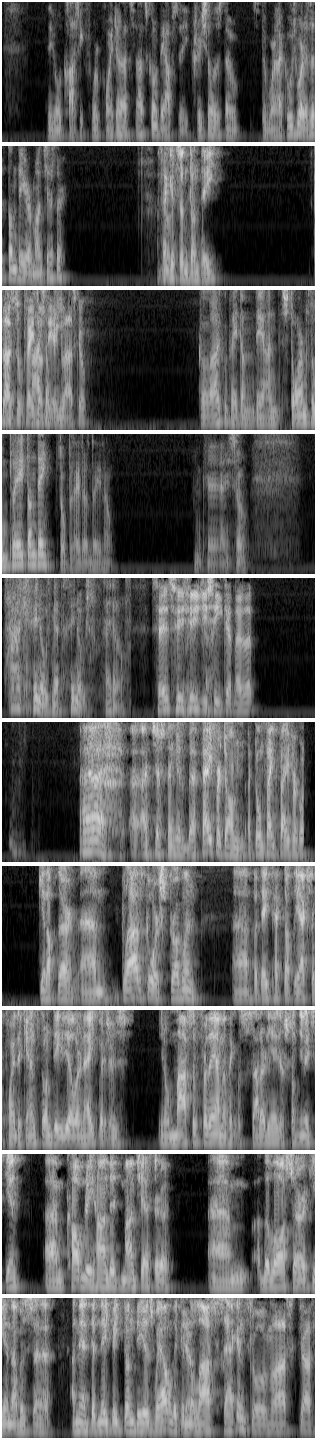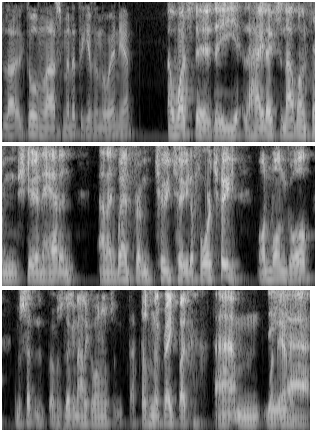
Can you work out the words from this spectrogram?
the old classic four pointer. That's that's going to be absolutely crucial as to, as to where that goes. Where is it, Dundee or Manchester? I think it's in Dundee. Glasgow played Dundee in Glasgow. Glasgow play Dundee and Storm don't play Dundee. Don't play Dundee, no. Okay, so ah, who knows, mate? Who knows? I don't know. Says who? Who do you see getting out of it? Uh, I, I just think it'll be Fife are done. I don't think Fife are going to get up there. Um, Glasgow are struggling, uh, but they picked up the extra point against Dundee the other night, which was you know massive for them. I think it was Saturday night or Sunday night's game. Um, Coventry handed Manchester um, the loss there again. That was uh, and then didn't they beat Dundee as well, like in yep. the last seconds? Goal in the last goal in the last minute to give them a win. Yeah, I watched the the, the highlights in that one from Stu and Ed, and and it went from two two to four two on one goal. I was sitting, I was looking at it going, that doesn't look right. But um, the what uh,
